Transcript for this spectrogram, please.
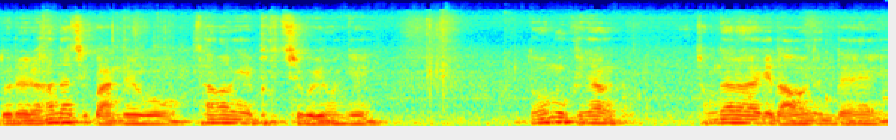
노래를 하나씩 만들고 상황에 붙이고 이런 게 너무 그냥 적나라하게 나오는데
